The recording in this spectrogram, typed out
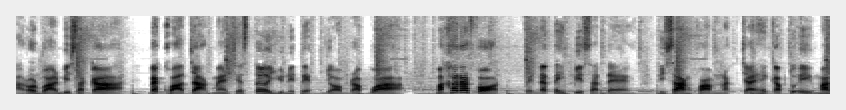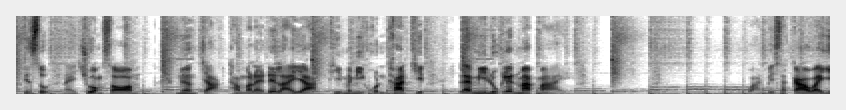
อารอนวานบิสก้าแบ็คขวาจากแมนเชสเตอร์ยูไนเต็ดยอมรับว่ามาคาราฟอร์ดเป็นนักเตะปีศาจแดงที่สร้างความหนักใจให้กับตัวเองมากที่สุดในช่วงซ้อม เนื่องจากทำอะไรได้หลายอย่างที่ไม่มีคนคาดคิด และมีลูกเล่นมากมาย หวานบิสก้าวัย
